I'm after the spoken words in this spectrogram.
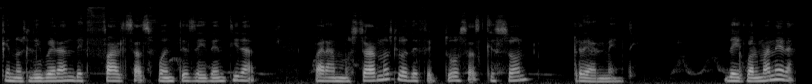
que nos liberan de falsas fuentes de identidad para mostrarnos lo defectuosas que son realmente. De igual manera,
